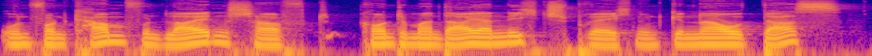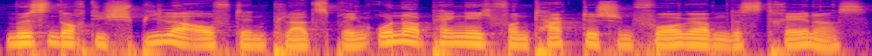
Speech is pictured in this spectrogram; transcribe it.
Und von Kampf und Leidenschaft konnte man da ja nicht sprechen. Und genau das müssen doch die Spieler auf den Platz bringen, unabhängig von taktischen Vorgaben des Trainers.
